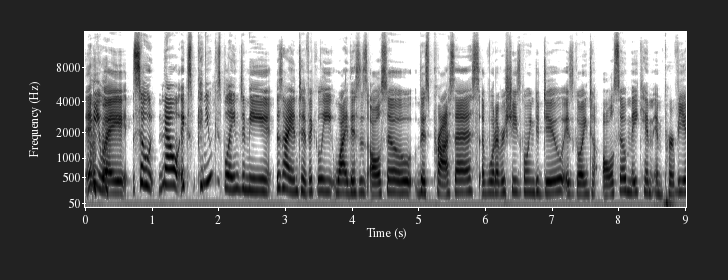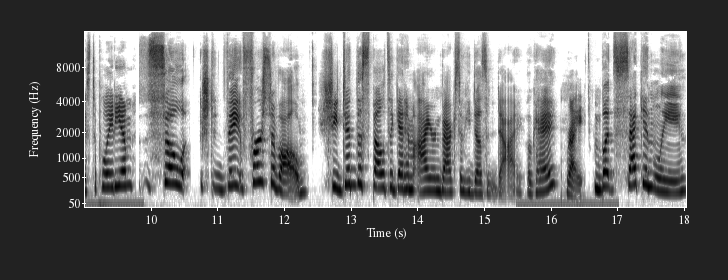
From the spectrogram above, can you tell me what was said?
anyway, so now ex- can you explain to me scientifically why this is also this process of whatever she's going to do is going to also make him impervious to palladium? So sh- first of all, she did the spell to get him iron back so he doesn't die, okay? Right. But secondly,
